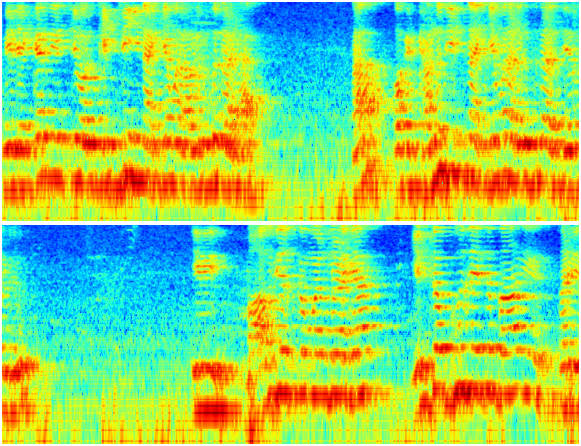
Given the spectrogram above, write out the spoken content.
నీ దగ్గర నుంచి ఒక కిడ్నీ నాకేమని అడుగుతున్నాడా? ఒక కన్ను తీసి నాకేమని అడుగుతున్నాడు దేవుడు? ఇది బాగు చేసుకోమంటున్నాడుగా? ఇంట్లో బూజు అయితే బాగా మరి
